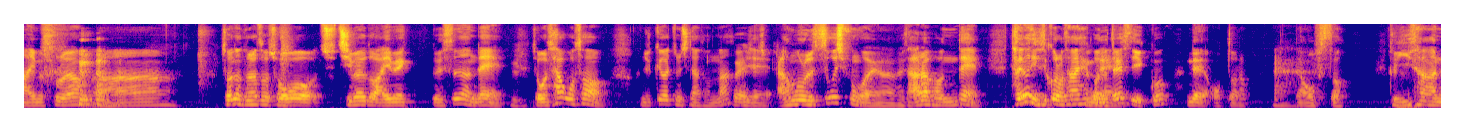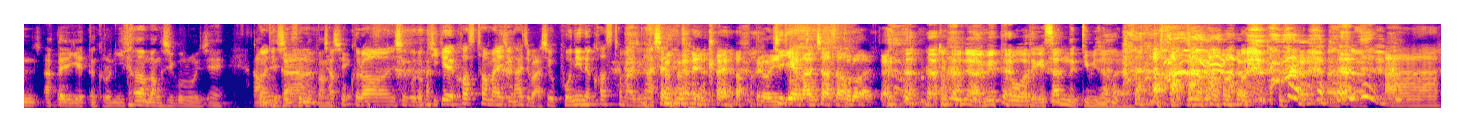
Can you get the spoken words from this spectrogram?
아 아이맥 프로요? 아. 저는 그래서 저거 지- 집에도 아이맥을 쓰는데 음. 저거 사고서 한 6개월쯤 지나섰나? 왜? 이제 arm을 쓰고 싶은 거예요. 그래서 알아봤는데 당연히 있을 거라고 생각했거든요. 네. 뗄수 있고. 근데 없더라고. 아. 없어. 그 이상한 아까 얘기했던 그런 이상한 방식으로 이제 arm 대신 쓰는 그러니까 방식. 자꾸 그런 식으로 기계 customizing 하지 마시고 본인을 customizing 하셔야 된다니까요. 이거 맞춰서. 덕분에 아이맥 프로가 되게 싼 느낌이잖아요. 아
